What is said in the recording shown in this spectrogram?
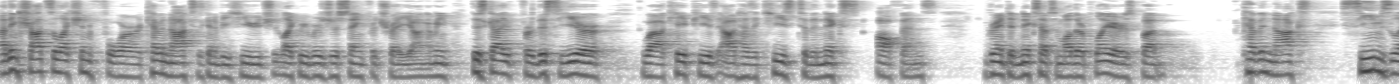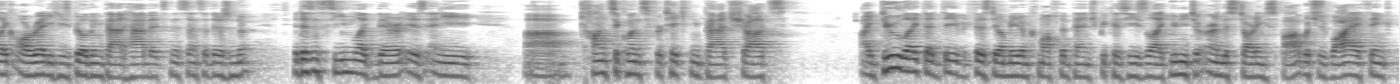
I think shot selection for Kevin Knox is going to be huge, like we were just saying for Trae Young. I mean, this guy for this year, while KP is out, has the keys to the Knicks offense. Granted, Knicks have some other players, but Kevin Knox seems like already he's building bad habits in the sense that there's no, it doesn't seem like there is any uh, consequence for taking bad shots. I do like that David Fizdale made him come off the bench because he's like, you need to earn the starting spot, which is why I think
